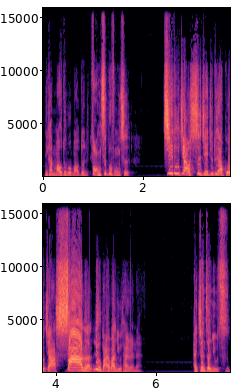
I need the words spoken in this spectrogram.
你看矛盾不矛盾？讽刺不讽刺？基督教世界、基督教国家杀了六百万犹太人呢，还振振有词。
